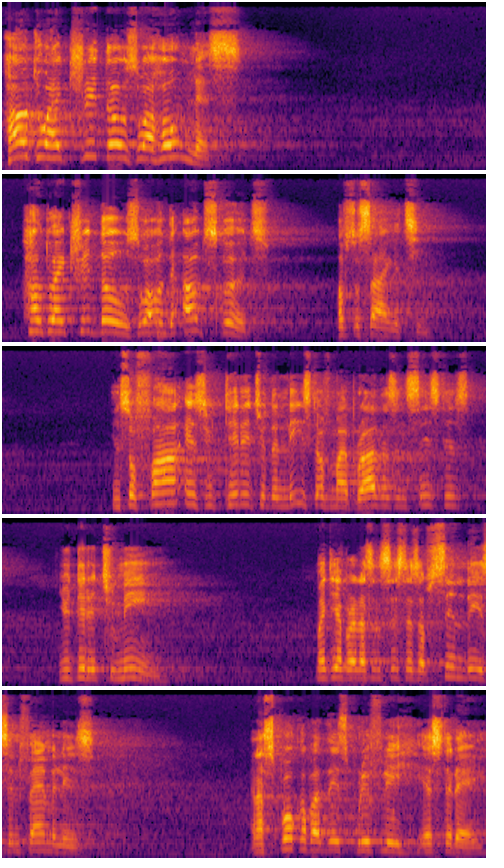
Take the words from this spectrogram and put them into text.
How do I treat those who are homeless? How do I treat those who are on the outskirts of society? Insofar as you did it to the least of my brothers and sisters, you did it to me. My dear brothers and sisters, I've seen this in families. And I spoke about this briefly yesterday.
